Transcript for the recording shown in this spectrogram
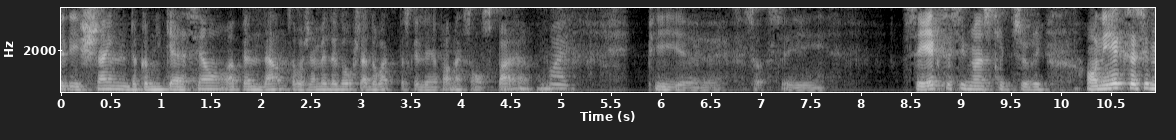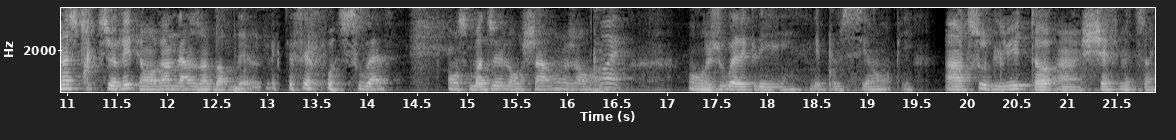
les chaînes de communication up and down, ça va jamais de gauche à droite parce que l'information se perd. Ouais. Puis, euh, c'est ça, c'est... C'est excessivement structuré. On est excessivement structuré, puis on rentre dans un bordel. Sais, faut souvent, on se module, on change, on, Ouais. on joue avec les, les positions. Puis en dessous de lui, tu as un chef médecin,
